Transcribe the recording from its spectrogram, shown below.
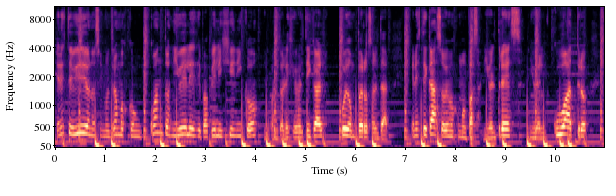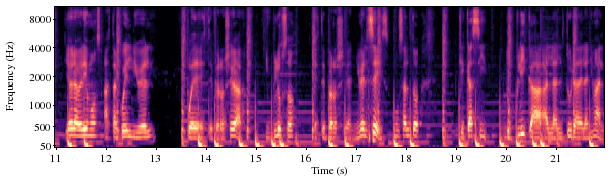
En este video nos encontramos con cuántos niveles de papel higiénico en cuanto al eje vertical puede un perro saltar. En este caso vemos cómo pasa nivel 3, nivel 4 y ahora veremos hasta cuál nivel puede este perro llegar. Incluso este perro llega al nivel 6, un salto que casi duplica a la altura del animal.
